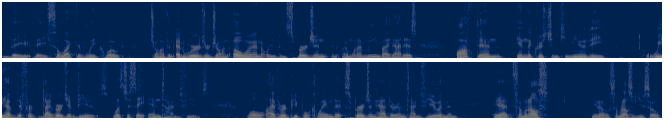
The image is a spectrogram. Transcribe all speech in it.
they, they selectively quote Jonathan Edwards or John Owen or even Spurgeon. And, and what I mean by that is often in the Christian community, we have different divergent views. Let's just say end times views. Well, I've heard people claim that Spurgeon had their end times view and then he had someone else, you know, someone else's view. So,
